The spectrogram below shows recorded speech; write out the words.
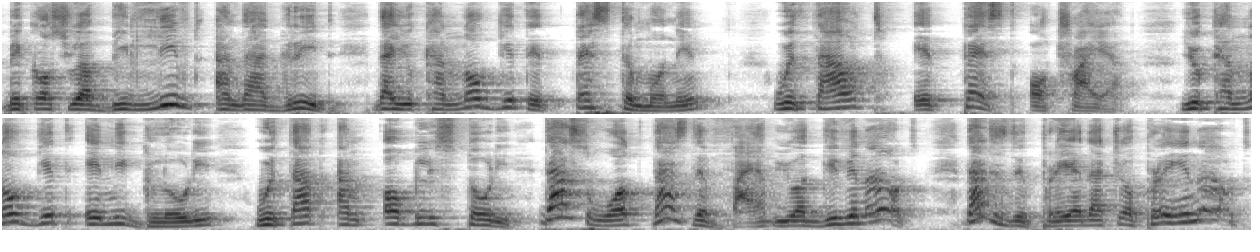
because you have believed and agreed that you cannot get a testimony without a test or trial. You cannot get any glory without an ugly story. That's what, that's the vibe you are giving out. That is the prayer that you're praying out.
